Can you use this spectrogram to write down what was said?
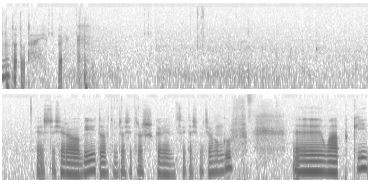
No to tutaj. Pyk. Jeszcze się robi, to w tym czasie troszkę więcej taśmociągów. Yy, łapki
